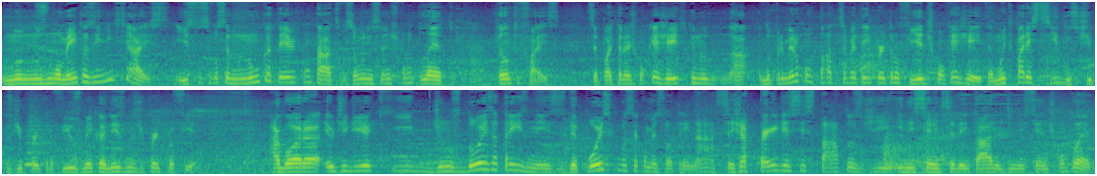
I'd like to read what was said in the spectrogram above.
No, nos momentos iniciais. Isso se você nunca teve contato, se você é um iniciante completo, tanto faz. Você pode treinar de qualquer jeito, que no, no primeiro contato você vai ter hipertrofia de qualquer jeito. É muito parecido os tipos de hipertrofia, os mecanismos de hipertrofia. Agora, eu diria que de uns dois a três meses depois que você começou a treinar, você já perde esse status de iniciante sedentário, de iniciante completo.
